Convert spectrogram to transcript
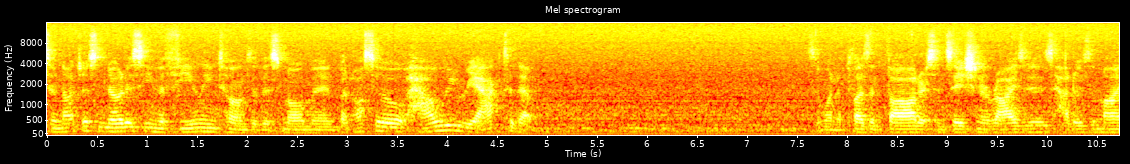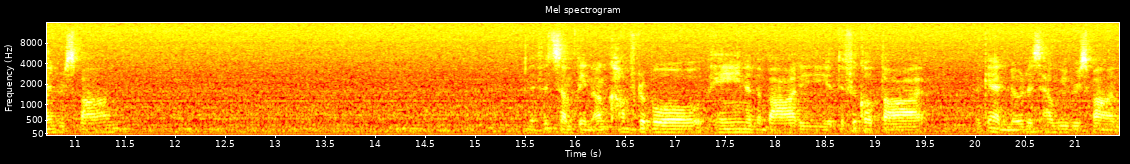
So not just noticing the feeling tones of this moment, but also how we react to them. So when a pleasant thought or sensation arises, how does the mind respond? And if it's something uncomfortable, pain in the body, a difficult thought, again, notice how we respond.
